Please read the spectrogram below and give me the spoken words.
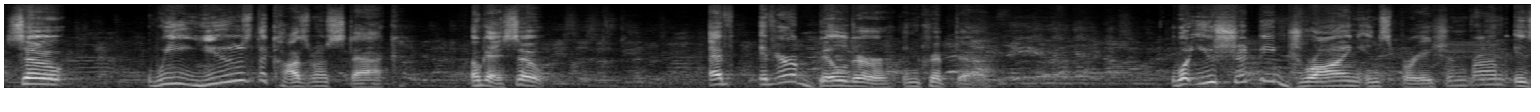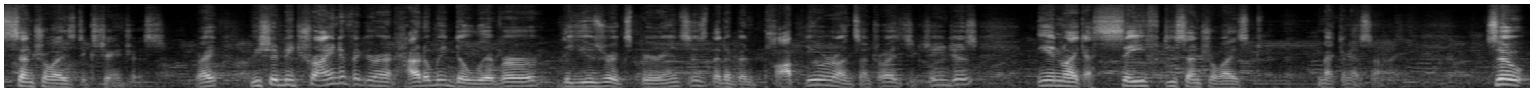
So we use the Cosmos stack. Okay, so if, if you're a builder in crypto, what you should be drawing inspiration from is centralized exchanges right? We should be trying to figure out how do we deliver the user experiences that have been popular on centralized exchanges in like a safe, decentralized mechanism. So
